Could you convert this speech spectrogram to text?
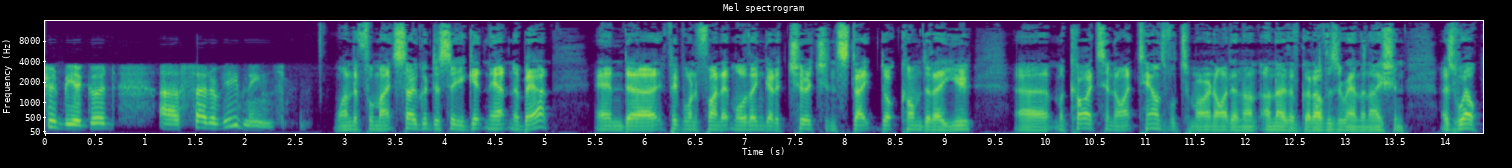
should be a good uh, set of evenings. Wonderful, mate. So good to see you getting out and about. And uh, if people want to find out more, they can go to churchandstate.com.au. Uh, Mackay tonight, Townsville tomorrow night, and I, I, know they've got others around the nation as well.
